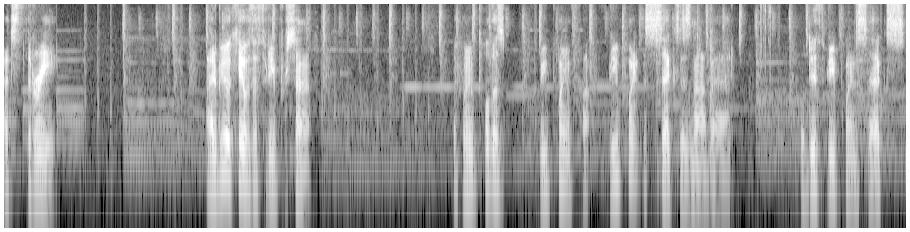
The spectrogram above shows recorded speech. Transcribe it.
That's 3. I'd be okay with a 3%. If we pull this 3.5, 3.6 is not bad. We'll do 3.6.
